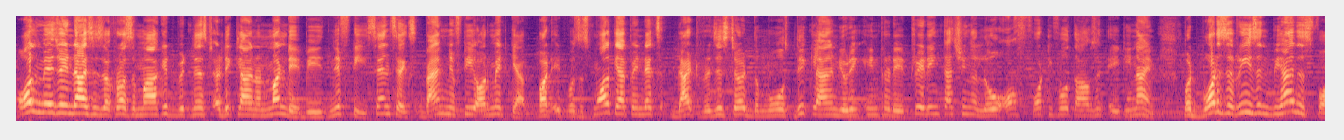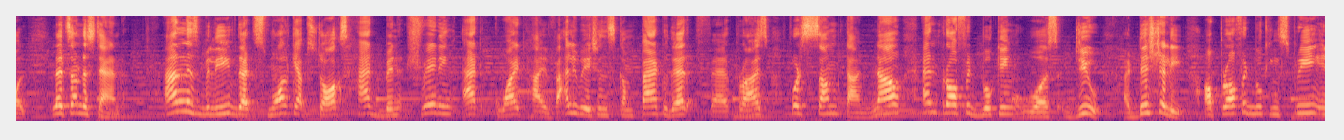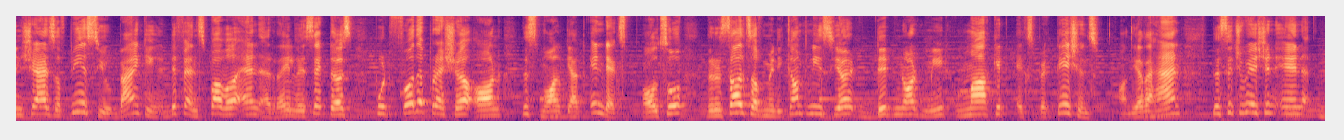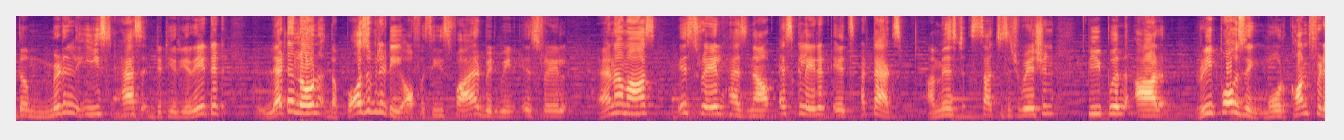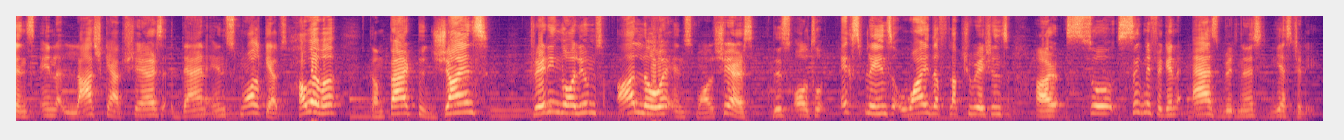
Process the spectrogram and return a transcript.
All major indices across the market witnessed a decline on Monday, be it Nifty, Sensex, Bank Nifty or Midcap, but it was the small cap index that registered the most decline during intraday trading, touching a low of 44,089. But what is the reason behind this fall? Let's understand. Analysts believe that small cap stocks had been trading at quite high valuations compared to their fair price for some time now and profit booking was due. Additionally, a profit booking spree in shares of PSU, banking, defense, power and railway sectors put further pressure on the small cap index. Also, the results of many companies here did not meet market expectations. On the other hand, the situation in the Middle East has deteriorated let alone the possibility of a ceasefire between Israel and Hamas, Israel has now escalated its attacks. Amidst such a situation, people are reposing more confidence in large cap shares than in small caps. However, compared to giants, trading volumes are lower in small shares. This also explains why the fluctuations are so significant as witnessed yesterday.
